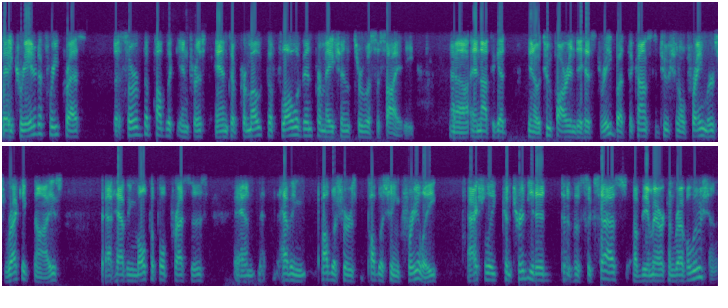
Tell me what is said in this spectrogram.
They created a free press to serve the public interest and to promote the flow of information through a society. Uh, and not to get you know too far into history, but the constitutional framers recognized that having multiple presses and having publishers publishing freely actually contributed to the success of the American Revolution.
